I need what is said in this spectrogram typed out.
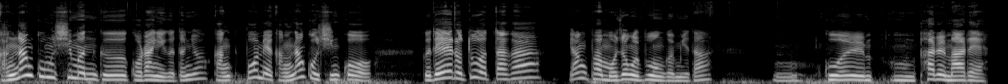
강낭콩 심은 그 고랑이거든요. 강, 봄에 강낭콩 심고 그대로 두었다가 양파 모종을 부은 겁니다. 음, 9월, 음, 8월 말에,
